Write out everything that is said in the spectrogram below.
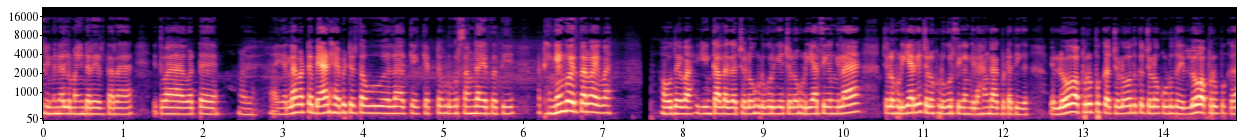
ಕ್ರಿಮಿನಲ್ ಮೈಂಡರೇ ಇರ್ತಾರ, ಅಥವಾ ಒಟ್ಟು ಎಲ್ಲ ಒಟ್ಟು ಬ್ಯಾಡ್ ಹ್ಯಾಬಿಟ್ ಇರ್ತಾವು, ಎಲ್ಲ ಕೆಟ್ಟ ಹುಡುಗರ ಸಂಘ ಇರ್ತೈತಿ ಬಟ್ ಹೆಂಗೆಂಗೋ ಇರ್ತಾರವ ಇವ ಹೌದವ್ವ, ಈಗಿನ ಕಾಲದಾಗ ಚಲೋ ಹುಡುಗರಿಗೆ ಚಲೋ ಹುಡುಗಿಯಾರು ಸಿಗಂಗಿಲ್ಲ, ಚಲೋ ಹುಡುಗಿಯಾರಿಗೆ ಚಲೋ ಹುಡುಗರು ಸಿಗಂಗಿಲ್ಲ, ಹಂಗಾಗ್ಬಿಟ್ಟತಿ ಈಗ. ಎಲ್ಲೋ ಅಪರೂಪಕ್ಕೆ ಚಲೋದಕ್ಕೆ ಚಲೋ ಕೊಡೋದು ಎಲ್ಲೋ ಅಪರೂಪಕ್ಕೆ.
